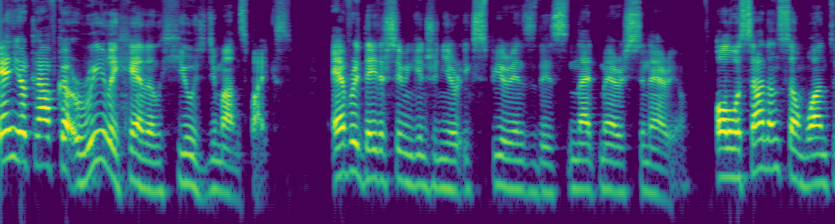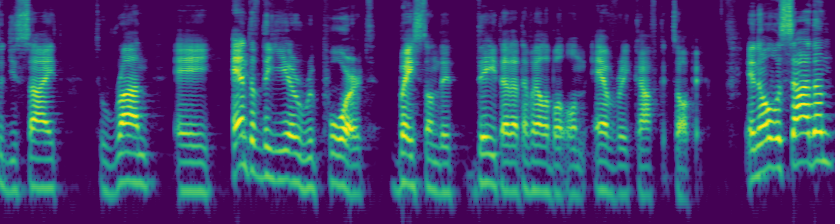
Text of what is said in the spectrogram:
Can your Kafka really handle huge demand spikes? Every data streaming engineer experienced this nightmarish scenario. All of a sudden, someone to decide to run a end of the year report based on the data that's available on every Kafka topic. And all of a sudden,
